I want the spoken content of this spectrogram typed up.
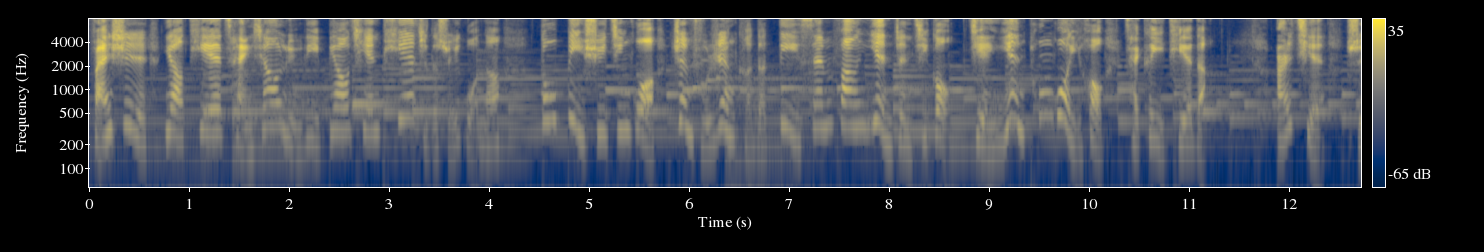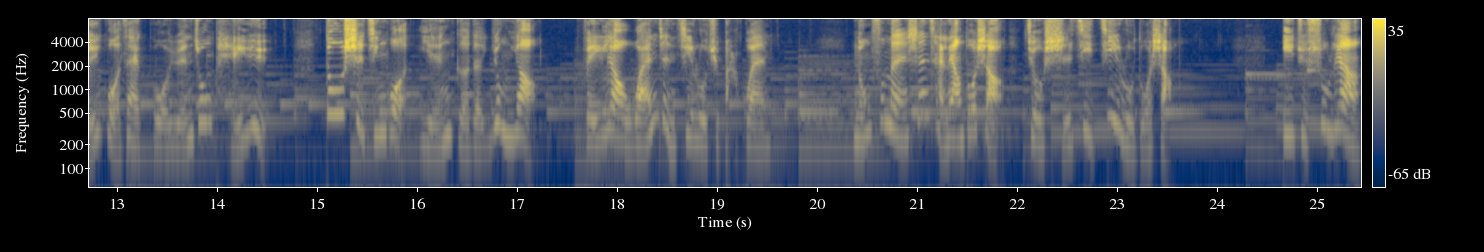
凡是要贴产销履历标签贴纸的水果呢，都必须经过政府认可的第三方验证机构检验通过以后才可以贴的。而且，水果在果园中培育，都是经过严格的用药、肥料完整记录去把关。农夫们生产量多少，就实际记录多少，依据数量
